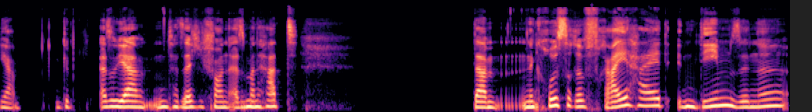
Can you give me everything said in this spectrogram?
Ja, gibt, also ja, tatsächlich schon. Also man hat da eine größere Freiheit in dem Sinne,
